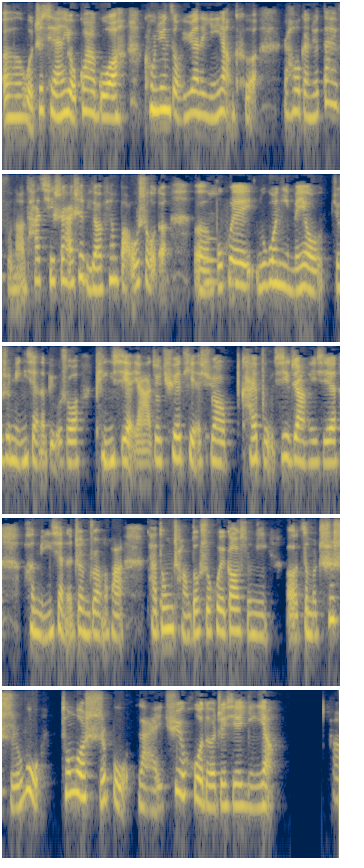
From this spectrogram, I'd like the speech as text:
呃，我之前有挂过 空军总医院的营养科，然后感觉大夫呢，他其实还是比较偏保守的，呃，不会，如果你没有就是明显的，比如说贫血呀，就缺铁需要开补剂这样的一些很明显的症状的话，他通常都是会告诉你，呃，怎么吃食物，通过食补来去获得这些营养。啊，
